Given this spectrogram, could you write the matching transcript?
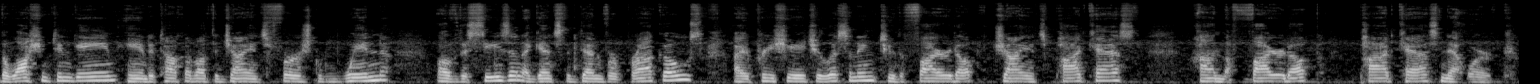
the Washington game and to talk about the Giants' first win of the season against the Denver Broncos. I appreciate you listening to the Fired Up Giants podcast on the Fired Up Podcast Network.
